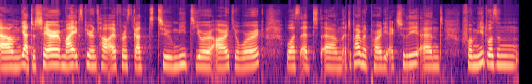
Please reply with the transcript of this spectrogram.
um, yeah, to share my experience, how I first got to meet your art, your work, was at um, at the Pyramid Party actually, and for me it was an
